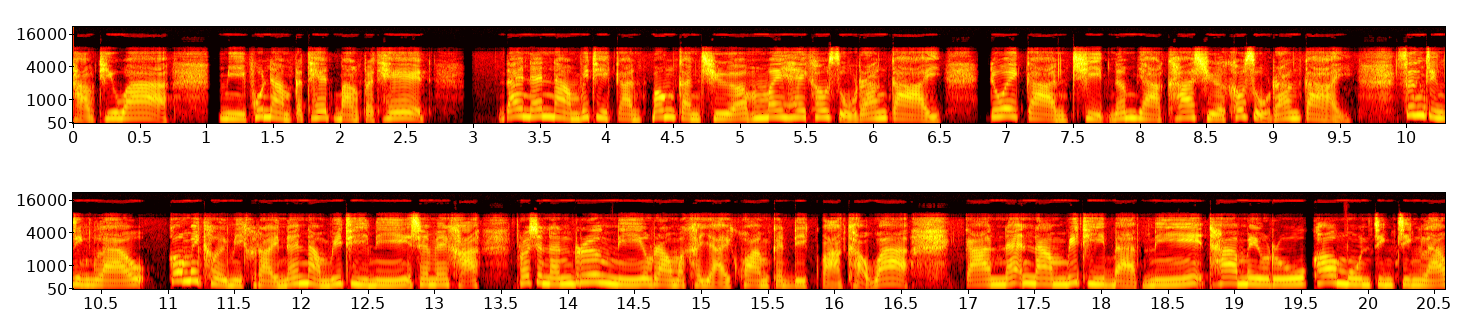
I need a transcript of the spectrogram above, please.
ข่าวที่ว่ามีผู้นำประเทศบางประเทศ ได้แนะนำวิธีการป้องกันเชื้อไม่ให้เข้าสู่ร่างกาย ด้วยการฉีดน้ำยาฆ่าเชื้อเข้าสู่ร่างกาย ซึ่งจริงๆ แล้วก็ไม่เคยมีใครแนะนำวิธีนี้ใช่ไหมคะ เพราะฉะนั้นเรื่องนี้เรามาขยายความกันดีกว่าค่ะว่า การแนะนำวิธีแบบนี้ถ้าไม่รู้ข้อมูลจริง ๆ แล้ว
